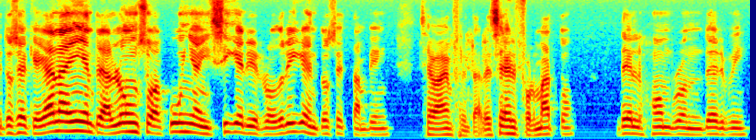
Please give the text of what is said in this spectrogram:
Entonces, el que gana ahí entre Alonso, Acuña y Seager y Rodríguez, entonces también se va a enfrentar. Ese es el formato del Home Run Derby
